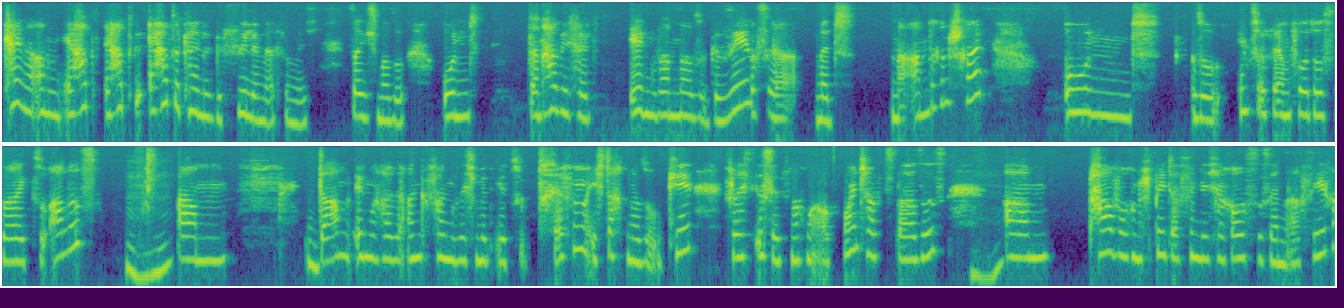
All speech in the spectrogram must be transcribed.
keine Ahnung, er hat, er hat, er hatte keine Gefühle mehr für mich, sag ich mal so. Und dann habe ich halt irgendwann mal so gesehen, dass er mit einer anderen schreibt und so Instagram-Fotos zeigt, so alles. Mhm. Ähm, dann irgendwann hat er angefangen, sich mit ihr zu treffen. Ich dachte mir so, okay, vielleicht ist jetzt nochmal auf Freundschaftsbasis. Ähm, paar Wochen später finde ich heraus, dass er eine Affäre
